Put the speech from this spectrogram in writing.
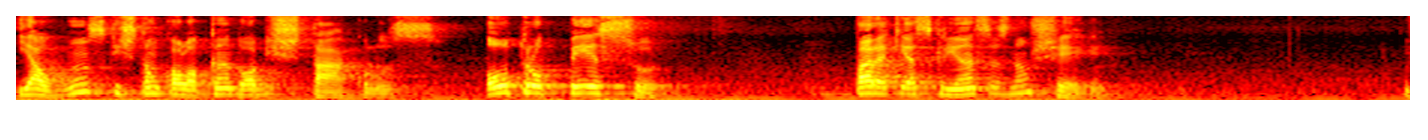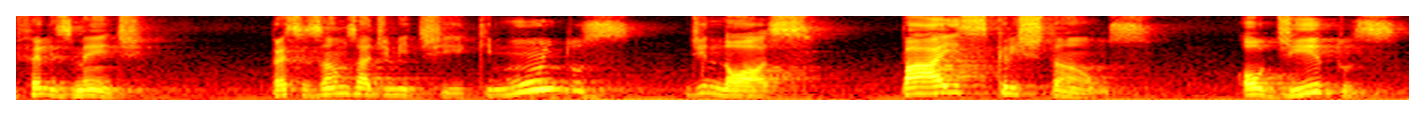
e alguns que estão colocando obstáculos ou tropeço para que as crianças não cheguem. Infelizmente, precisamos admitir que muitos de nós, pais cristãos, ou ditos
